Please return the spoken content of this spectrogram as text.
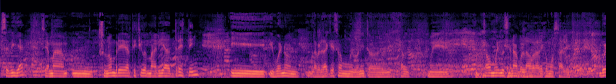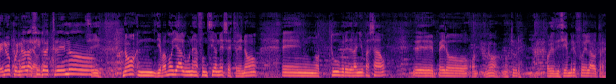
Sevilla, se llama, mm, su nombre artístico es María Dresden, y, y bueno, la verdad que son muy bonitos, muy, estamos muy ilusionados con la obra, de cómo sale. Bueno, pues nada, ha sido estreno. Sí. No, mm, llevamos ya algunas funciones, se estrenó en octubre del año pasado, eh, pero no, en octubre, porque en diciembre fue la otra.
